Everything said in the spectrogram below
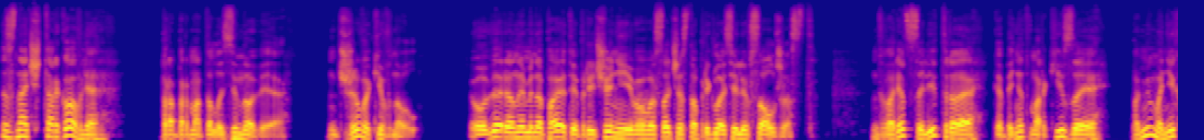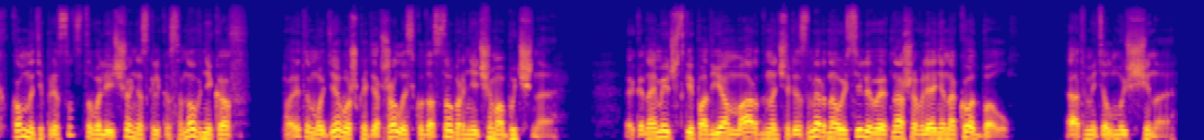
«Значит, торговля», — пробормотала Зиновия. Джива кивнул. Уверен, именно по этой причине его высочество пригласили в Солджест. Дворец Элитра, кабинет Маркизы, помимо них в комнате присутствовали еще несколько сановников, поэтому девушка держалась куда собраннее, чем обычно. «Экономический подъем Мардена чрезмерно усиливает наше влияние на Котбол», — отметил мужчина.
